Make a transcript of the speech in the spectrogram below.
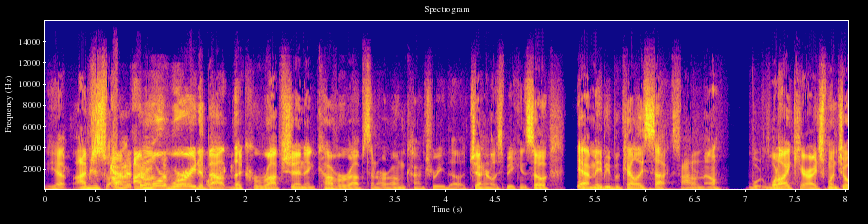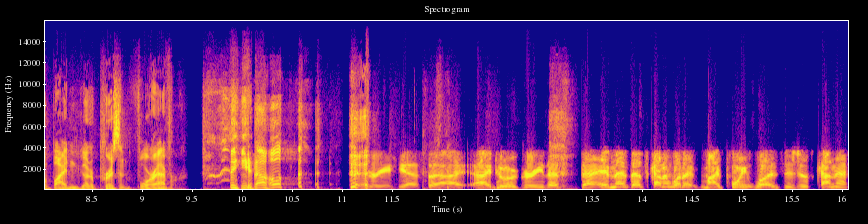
Yep. I'm just I'm, I'm more worried about the corruption and cover-ups in our own country though, generally speaking. So, yeah, maybe Bukele sucks. I don't know. What, what do I care? I just want Joe Biden to go to prison forever. you know? agree. Yes, I, I do agree that that, and that, that's kind of what it, my point was. Is just kind of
